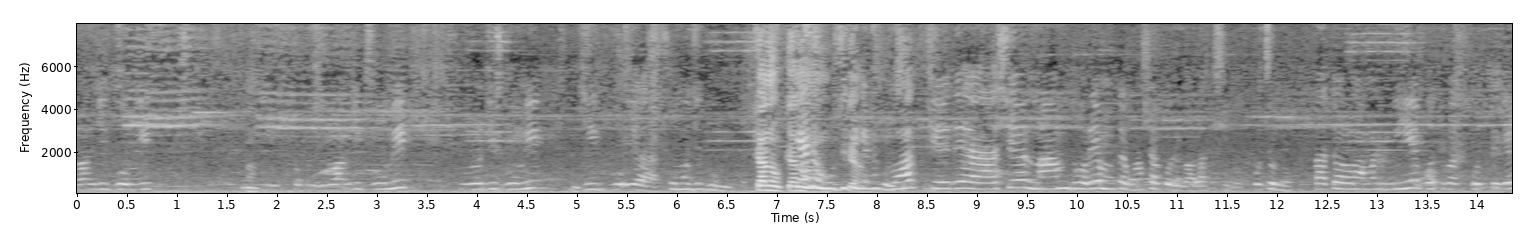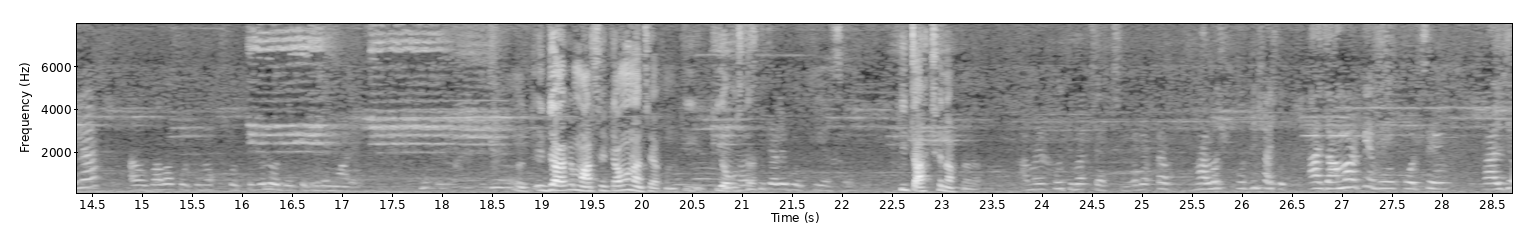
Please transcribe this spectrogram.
রঞ্জিত ভৌমিক। রঞ্জিত ভৌমিক সুরজিৎ ভৌমিক ইয়া, কেন কেন? কেন মদ খেয়ে দিয়ে আসে নাম ধরে মুখে ভাষা করে গালাচ্ছিল প্রচণ্ড তাতে আমার নিয়ে প্রতিবাদ করতে গেলে আর বাবা প্রতিবাদ করতে গেলে ওদেরকে ধরে মারে। এই মারছে কেমন আছে এখন? কি কি অবস্থা? হসপিটালে ভর্তি আছে। কি চাচ্ছেন আপনারা? আমরা প্রতিবাদ চাচ্ছি একটা ভালো আজ আমাকে ভোগ করছে কাল যে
